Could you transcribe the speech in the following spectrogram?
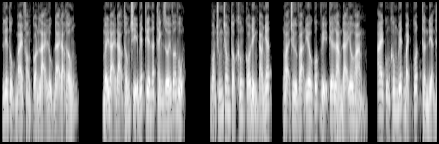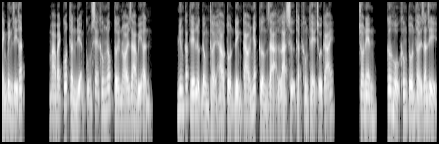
liên tục bái phỏng còn lại lục đại đạo thống. Mấy đại đạo thống chỉ biết thiên đất thánh giới vỡ vụn. Bọn chúng trong tộc không có đỉnh cao nhất, ngoại trừ vạn yêu quốc vị kia làm đại yêu hoàng, ai cũng không biết bạch cốt thần điện thánh binh di thất mà bạch cốt thần điện cũng sẽ không ngốc tới nói ra bí ẩn. Nhưng các thế lực đồng thời hao tổn đỉnh cao nhất cường giả là sự thật không thể chối cãi. Cho nên, cơ hồ không tốn thời gian gì,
